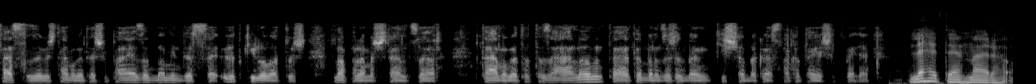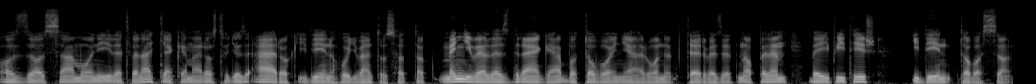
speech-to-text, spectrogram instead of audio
100%-os támogatású pályázatban mindössze 5 kW-os napelemes rendszer támogatott az állam, tehát ebben az esetben kisebbek lesznek a teljesítmények. Lehet-e már azzal számolni, illetve látják-e már azt, hogy az árak idén hogy változhatnak? Mennyivel lesz drágább a tavaly nyáron tervezett napelem beépítés idén tavasszal?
